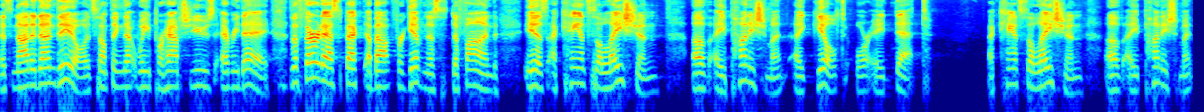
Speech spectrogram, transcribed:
It's not a done deal. It's something that we perhaps use every day. The third aspect about forgiveness defined is a cancellation of a punishment, a guilt, or a debt. A cancellation of a punishment,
